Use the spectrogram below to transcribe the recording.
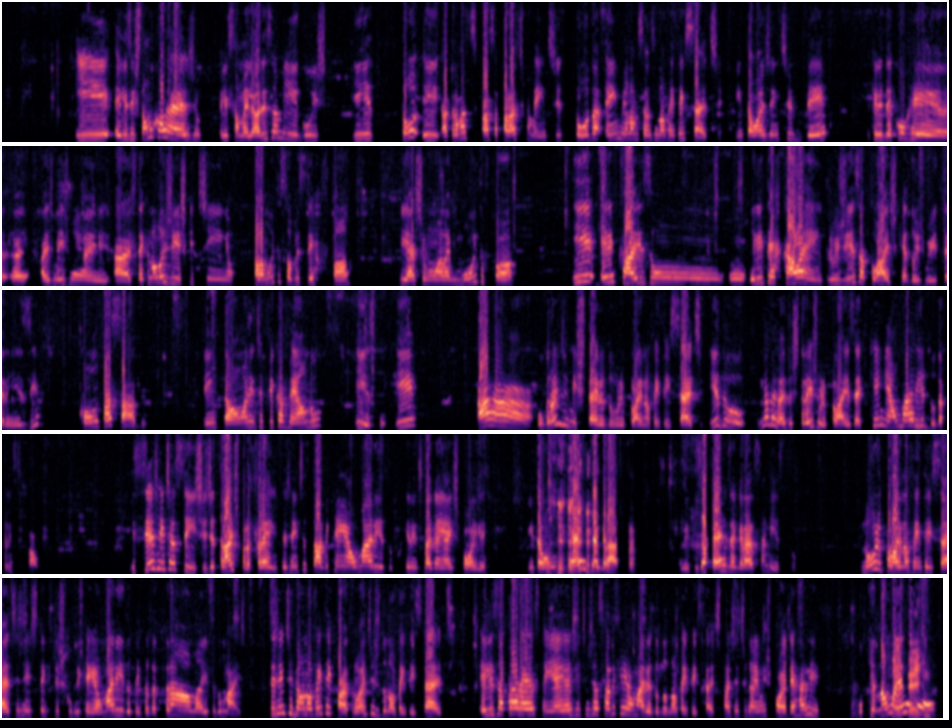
E eles estão no colégio, eles são melhores amigos, e, to, e a trama se passa praticamente toda em 1997. Então a gente vê aquele decorrer, é, as mesmas as tecnologias que tinham, fala muito sobre ser fã, que a Xiwon ela é muito fã, e ele faz um, um, Ele intercala entre os dias atuais, que é 2013, com o passado. Então a gente fica vendo isso. E a, o grande mistério do Reply 97 e do. Na verdade, dos três replies é quem é o marido da principal. E se a gente assiste de trás para frente, a gente sabe quem é o marido, porque a gente vai ganhar spoiler. Então perde a graça. A gente já perde a graça nisso. No Reply 97, a gente tem que descobrir quem é o marido, tem toda a trama e tudo mais. Se a gente vê o 94 antes do 97, eles aparecem, e aí a gente já sabe quem é o marido do 97. Então a gente ganha um spoiler ali. O que não aí é perde... legal.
